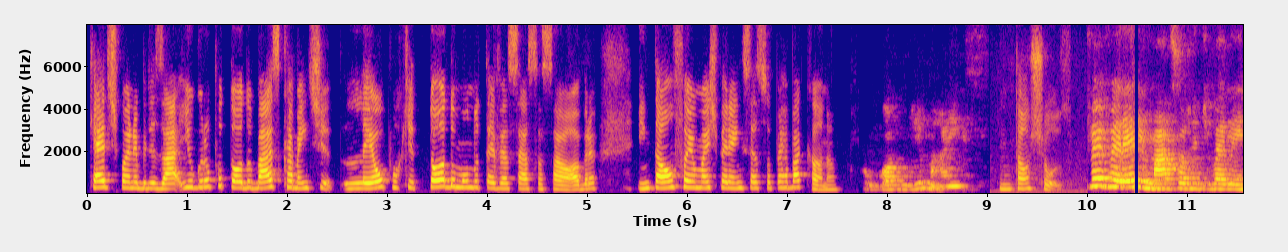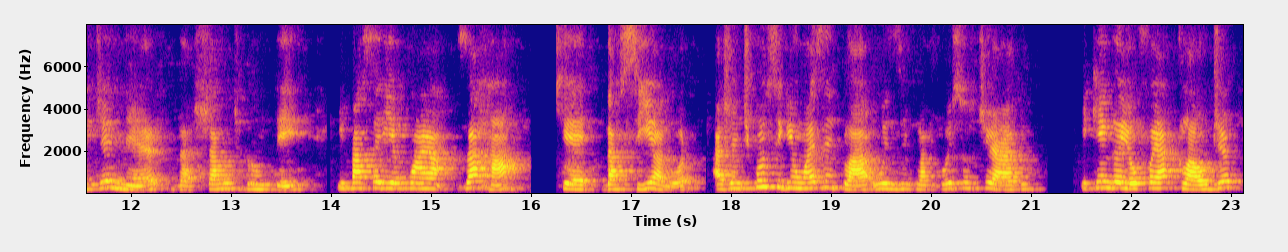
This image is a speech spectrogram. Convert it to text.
quer disponibilizar. E o grupo todo basicamente leu, porque todo mundo teve acesso a essa obra. Então, foi uma experiência super bacana. Concordo demais. Então, show. Fevereiro e março a gente vai ler Jane Eyre, da Charlotte Brontë, em parceria com a Zaha, que é da CIA agora. A gente conseguiu um exemplar, o exemplar foi sorteado e quem ganhou foi a Cláudia,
